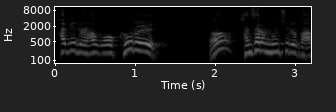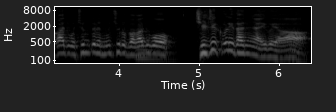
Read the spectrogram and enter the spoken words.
합의를 하고 그거를 어? 한 사람 눈치를 봐가지고 정권의 눈치를 봐가지고 질질 끌리다니냐 이거야.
